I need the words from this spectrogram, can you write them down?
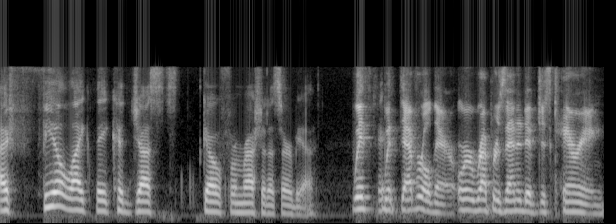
I feel like they could just go from Russia to Serbia, With with Deverell there, or a representative just carrying.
